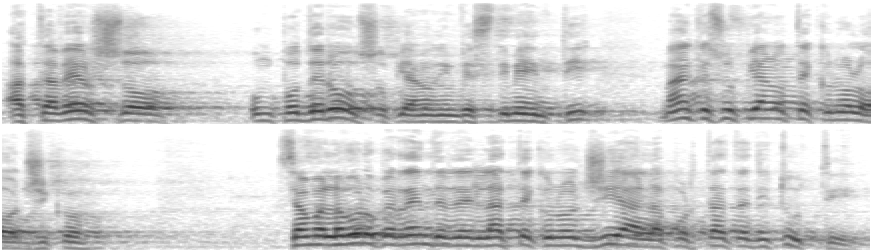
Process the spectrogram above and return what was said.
attraverso un poderoso piano di investimenti, ma anche sul piano tecnologico. Siamo al lavoro per rendere la tecnologia alla portata di tutti,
